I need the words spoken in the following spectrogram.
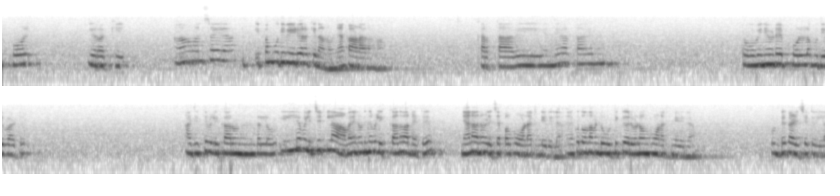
ഇപ്പോൾ ഇറക്കി. ആ മനസ്സിലായില്ല. ഇപ്പം പുതിയ വീഡിയോ ഇറക്കിയതാണോ? ഞാൻ കാണാൻ കാണാം കർത്താവ് എന്റെ കർത്താവ്. ടോവിനിയുടെ എപ്പോഴുള്ള പുതിയ പാട്ട്. അജിത്ത് വിളിക്കാറുണ്ടല്ലോ. ഇല്ല വിളിച്ചിട്ടില്ല. അവൻ എന്നോട് ഇന്ന് വിളിക്കാന്ന് പറഞ്ഞിട്ട് ഞാൻ അവനെ വിളിച്ചപ്പോൾ ഫോൺ അറ്റൻഡ് ചെയ്തില്ല. എനിക്ക് തോന്നുന്നു അവൻ ഡ്യൂട്ടിക്ക് കയറിയോണ്ട് അവൻ ഫോൺ അറ്റൻഡ് ചെയ്തില്ല. ഫുഡ് കഴിച്ചിട്ടില്ല.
